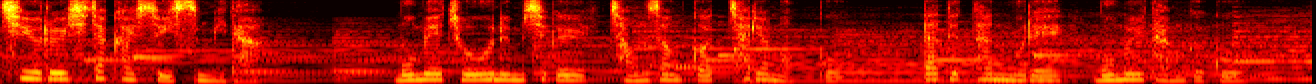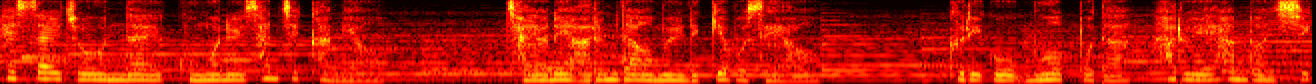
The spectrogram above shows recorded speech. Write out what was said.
치유를 시작할 수 있습니다. 몸에 좋은 음식을 정성껏 차려 먹고 따뜻한 물에 몸을 담그고 햇살 좋은 날 공원을 산책하며 자연의 아름다움을 느껴보세요. 그리고 무엇보다 하루에 한 번씩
